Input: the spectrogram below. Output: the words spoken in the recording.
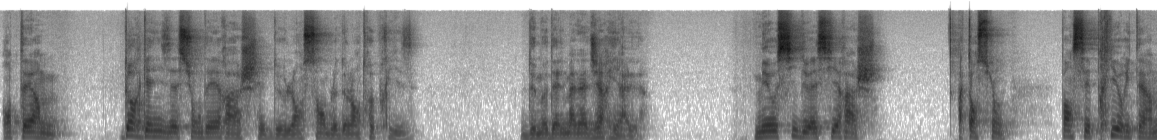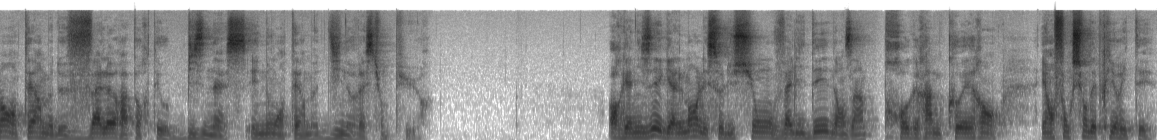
en termes d'organisation des RH et de l'ensemble de l'entreprise, de modèle managérial, mais aussi de SIRH. Attention, pensez prioritairement en termes de valeur apportée au business et non en termes d'innovation pure. Organisez également les solutions validées dans un programme cohérent et en fonction des priorités.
